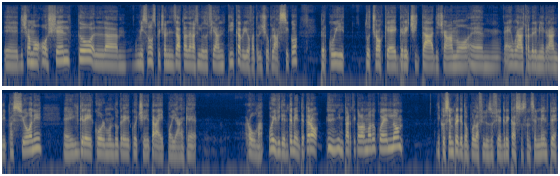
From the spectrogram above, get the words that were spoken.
eh, diciamo, ho scelto, il, mi sono specializzata nella filosofia antica, perché io ho fatto il liceo classico, per cui tutto ciò che è grecità, diciamo, ehm, è un'altra delle mie grandi passioni, eh, il greco, il mondo greco, eccetera, e poi anche Roma. Poi evidentemente, però, in particolar modo quello, dico sempre che dopo la filosofia greca sostanzialmente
